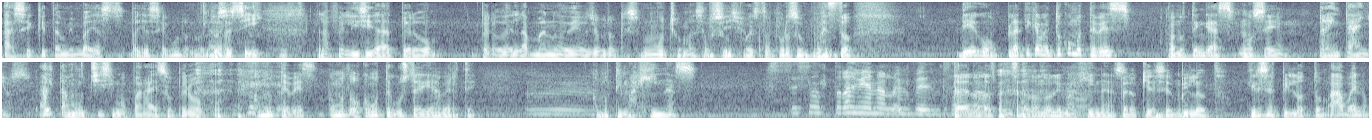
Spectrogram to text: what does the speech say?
hace que también vayas, vayas seguro, ¿no? Entonces sí, la felicidad, pero, pero de la mano de Dios yo creo que es mucho más por Por supuesto, por supuesto. Diego, platícame, ¿tú cómo te ves cuando tengas, no sé, 30 años? Alta muchísimo para eso, pero ¿cómo te ves? ¿Cómo, o cómo te gustaría verte? Mm. ¿Cómo te imaginas? Eso todavía no lo he pensado. Todavía no lo has pensado, no lo imaginas. Pero quieres ser piloto. Quieres ser piloto. Ah, bueno,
